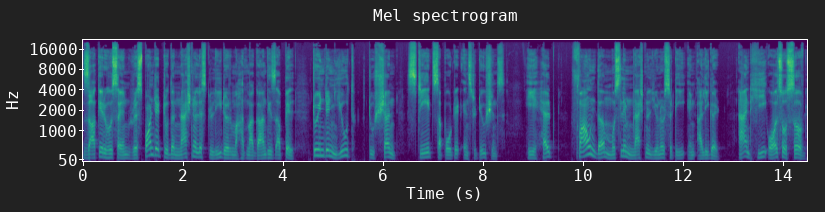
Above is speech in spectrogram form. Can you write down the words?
Zakir Hussain responded to the nationalist leader Mahatma Gandhi's appeal to Indian youth to shun state supported institutions. He helped found the Muslim National University in Aligarh and he also served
